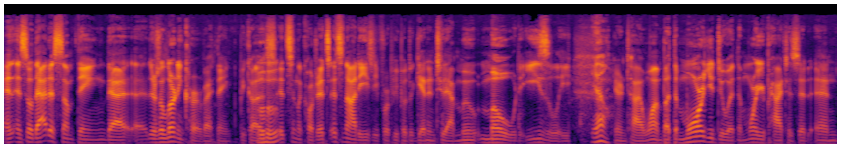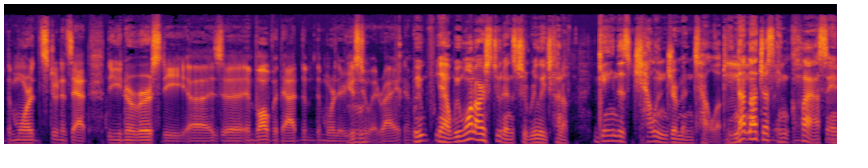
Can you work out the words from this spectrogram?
and and so that is something that uh, there's a learning curve, I think, because Mm-hmm. it's in the culture. It's it's not easy for people to get into that mo- mode easily Yeah. here in Taiwan. But the more you do it, the more you practice it, and the more the students at the university uh, is uh, involved with that, the, the more they're used to it, right? I mean, we yeah we want our students to really kind of gain this challenger mentality not not just in class and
